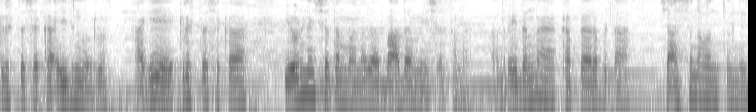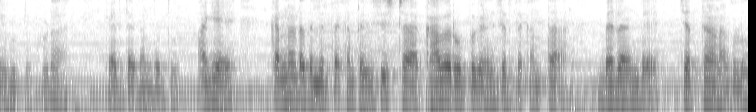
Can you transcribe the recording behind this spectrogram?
ಕ್ರಿಸ್ತಶಕ ಐದುನೂರು. ಹಾಗೆಯೇ ಕ್ರಿಸ್ತಶಕ ಏಳನೇ ಶತಮಾನದ ಬಾದಾಮಿ ಶಾಸನ. ಅಂದರೆ ಇದನ್ನು ಕಪ್ಪಾರಭಟ ಶಾಸನವಂತಂದೇಳಿಬಿಟ್ಟು ಕೂಡ ಕರಿತಕ್ಕಂಥದ್ದು. ಹಾಗೆ ಕನ್ನಡದಲ್ಲಿರ್ತಕ್ಕಂಥ ವಿಶಿಷ್ಟ ಕಾವ್ಯ ರೂಪಗಳೆನಿಸಿರ್ತಕ್ಕಂಥ ಬೆದಂಡೆ ಚೆತ್ತಾಣಗಳು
